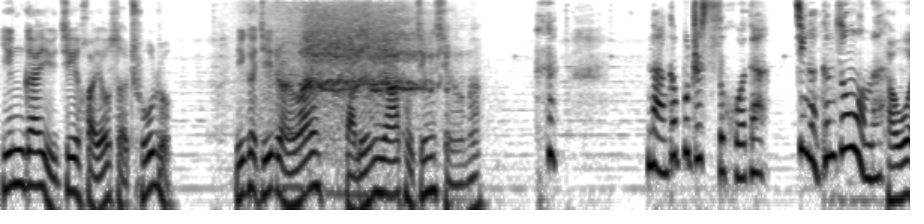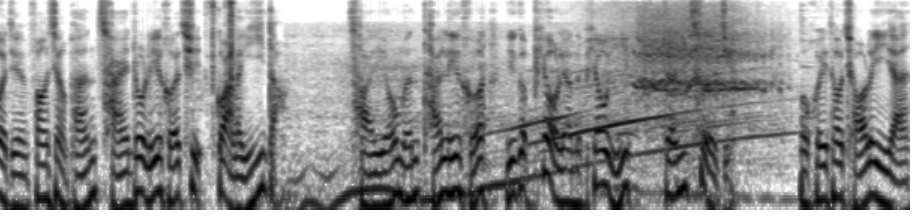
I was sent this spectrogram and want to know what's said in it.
应该与计划有所出入。一个急转弯把林丫头惊醒了。哼，哪个不知死活的，竟敢跟踪我们？他握紧方向盘，踩住离合器，挂了一档。踩油门，弹离合，一个漂亮的漂移，真刺激！我回头瞧了一眼，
